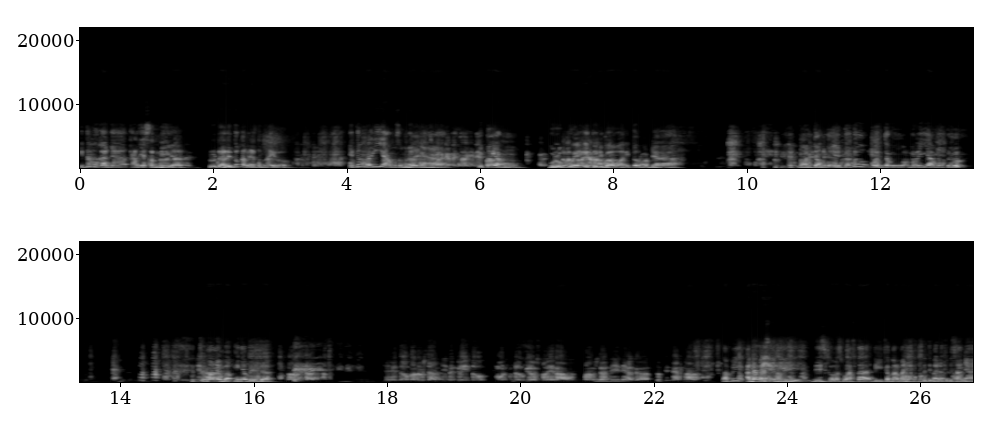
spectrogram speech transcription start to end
itu bukannya karya seni ya? Rudal itu karya seni loh. Itu meriam sebenarnya. kan itu yang huruf W itu di bawah itu roda. Moncongnya itu tuh moncong meriam itu. Ya, Cuma nembakinya beda. ya itu kalau bisa di negeri itu model bio selera kalau bisa Hmm. di ini agak lebih netral Tapi ada nggak sih di di sekolah swasta di kamar mandi tuh tiba-tiba ada tulisannya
